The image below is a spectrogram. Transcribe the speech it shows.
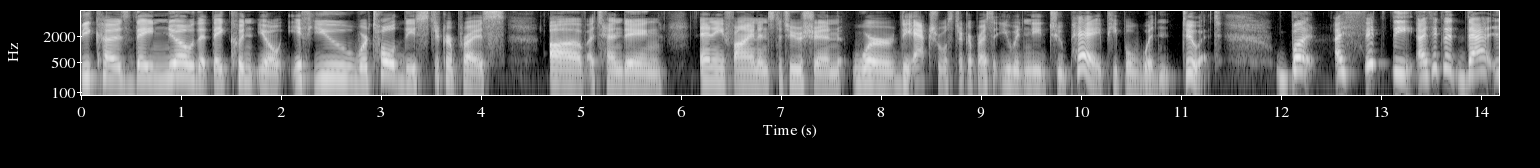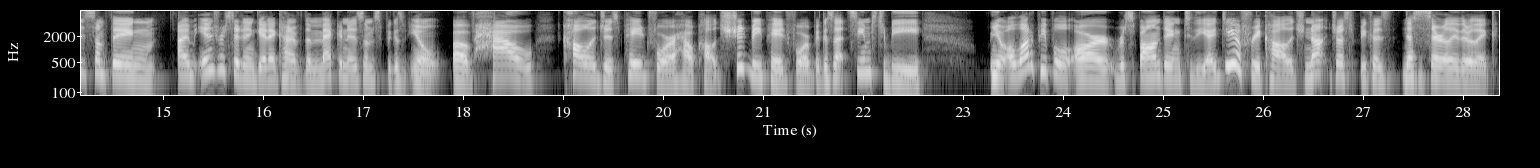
because they know that they couldn't, you know, if you were told the sticker price of attending any fine institution were the actual sticker price that you would need to pay, people wouldn't do it. But I think the I think that that is something I'm interested in getting kind of the mechanisms because you know of how college is paid for, how college should be paid for, because that seems to be you know a lot of people are responding to the idea of free college not just because necessarily they're like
